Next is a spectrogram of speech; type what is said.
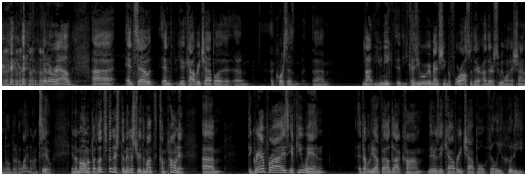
been around. Uh, and so, and you know, Calvary Chapel, uh, um, of course, has um, not unique because you were mentioning before. Also, there are others we want to shine a little bit of a light on too in a moment. But let's finish the Ministry of the Month component. Um, the grand prize, if you win, at WFL.com, there's a Calvary Chapel Philly hoodie,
